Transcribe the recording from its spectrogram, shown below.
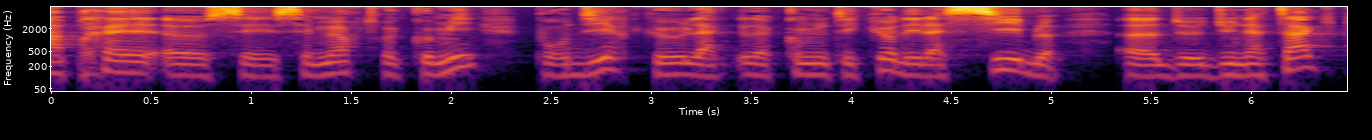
après euh, ces, meurtres commis pour dire que la, communauté kurde est la cible euh, d'une attaque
